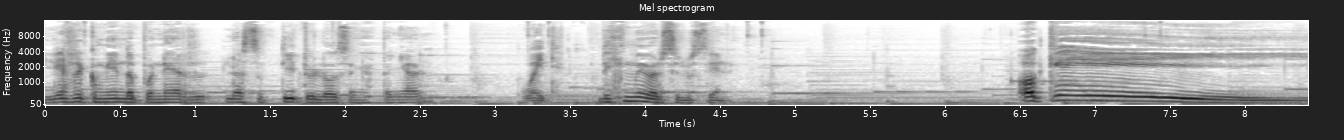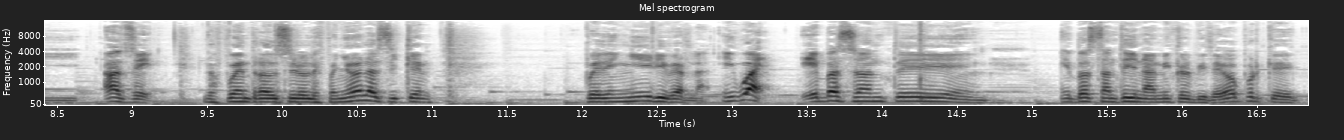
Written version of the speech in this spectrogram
les recomiendo poner los subtítulos en español. Wait, déjenme ver si los tiene. Ok. Ah, sí, los pueden traducir al español, así que pueden ir y verla. Igual, es bastante es bastante dinámico el video porque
